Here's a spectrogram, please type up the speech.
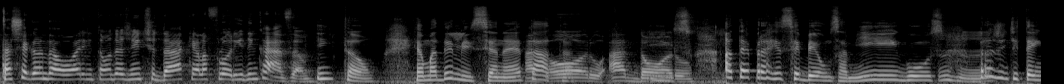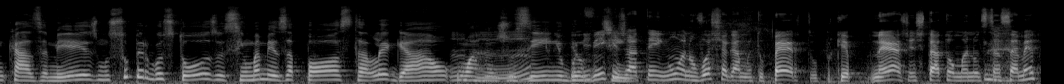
Tá chegando a hora, então, da gente dar aquela florida em casa. Então, é uma delícia, né, Tata? Adoro, adoro. Isso. Até para receber uns amigos, uhum. para a gente ter em casa mesmo, super gostoso, assim, uma mesa posta, legal, uhum. um arranjozinho bonitinho. Eu vi que já tem um, eu não vou chegar muito perto, porque, né, a gente está tomando o distanciamento,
